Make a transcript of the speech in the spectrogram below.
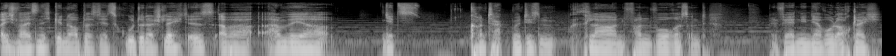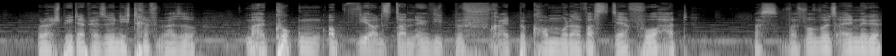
Ich weiß nicht genau, ob das jetzt gut oder schlecht ist, aber haben wir ja jetzt Kontakt mit diesem Clan Van Voris und wir werden ihn ja wohl auch gleich oder später persönlich treffen. Also mal gucken, ob wir uns dann irgendwie befreit bekommen oder was der vorhat. Was, was wollen wir uns eine,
